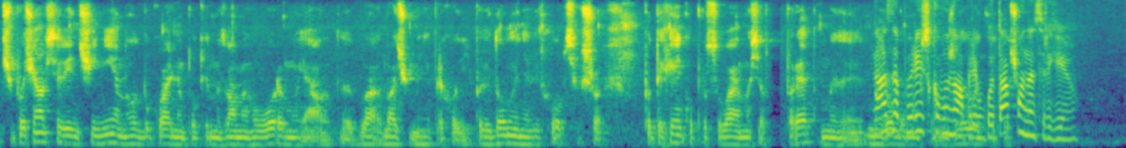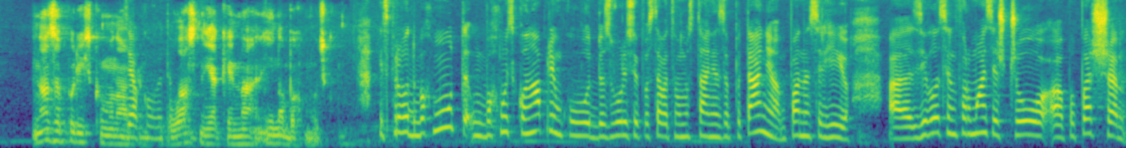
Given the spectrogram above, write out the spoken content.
Чи почався він чи ні? Ну буквально, поки ми з вами говоримо, я от бачу, мені приходять повідомлення від хлопців, що потихеньку просуваємося вперед. Ми, ми На Запорізькому напрямку, так, пане Сергію? На запорізькому напрямку, Дякувати. власне, як і на і на Бахмутському. І з приводу Бахмут, Бахмутського напрямку дозволю собі поставити вам останнє запитання. Пане Сергію, з'явилася інформація, що, по-перше, е,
